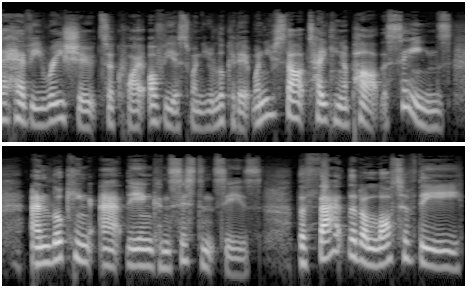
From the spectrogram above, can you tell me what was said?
the heavy reshoots are quite obvious when you look at it. When you start taking apart the scenes and looking at the inconsistencies, the fact that a lot of the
